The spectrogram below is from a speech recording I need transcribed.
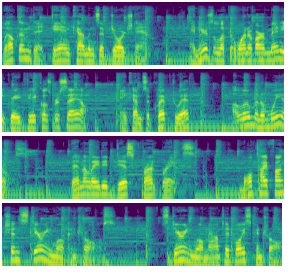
Welcome to Dan Cummins of Georgetown. And here's a look at one of our many great vehicles for sale. And comes equipped with aluminum wheels, ventilated disc front brakes, multifunction steering wheel controls, steering wheel mounted voice control,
